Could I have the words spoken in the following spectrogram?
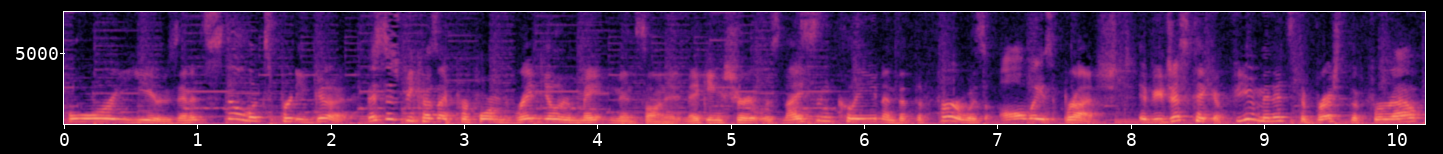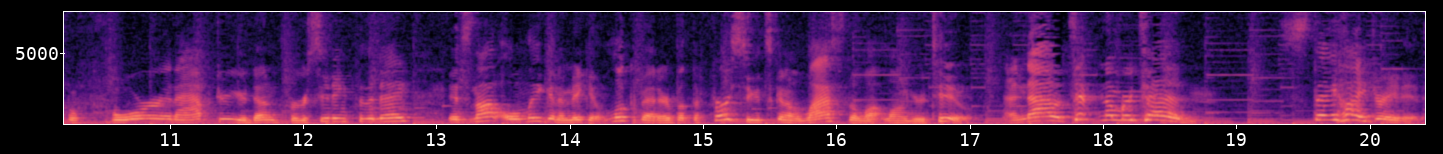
four years and it still looks pretty good. This is because I performed regular maintenance on it, making sure it was nice and clean and that the fur was always brushed. If you just take a few minutes to brush the fur out before and after you're done fursuiting for the day, it's not only gonna make it look better, but the fursuit's gonna last a lot longer too. And now tip number 10! Stay hydrated.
